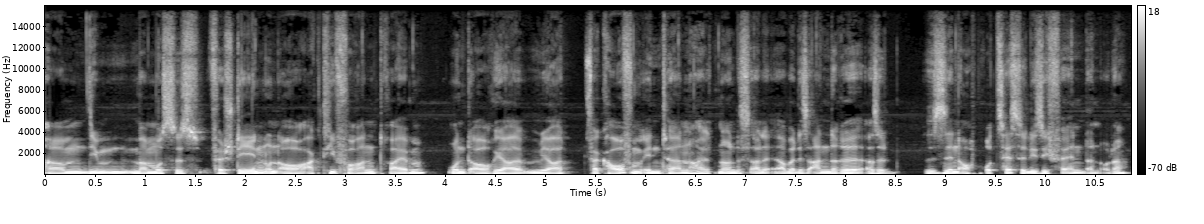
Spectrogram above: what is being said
Ähm, die, man muss es verstehen und auch aktiv vorantreiben und auch ja, ja, verkaufen intern halt, ne? Das alle, aber das andere, also das sind auch Prozesse, die sich verändern, oder?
